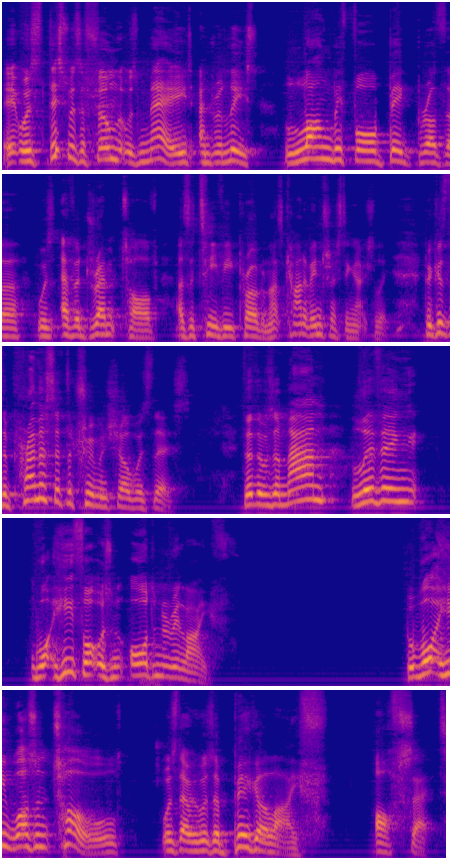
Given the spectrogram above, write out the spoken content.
It was, this was a film that was made and released long before Big Brother was ever dreamt of as a TV program. That's kind of interesting, actually. Because the premise of The Truman Show was this that there was a man living what he thought was an ordinary life. But what he wasn't told was there was a bigger life offset.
